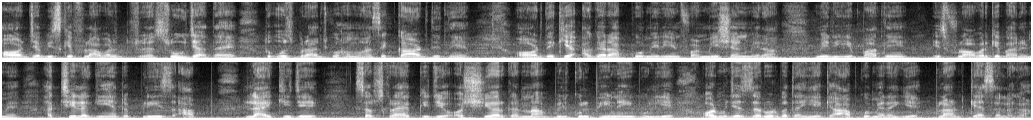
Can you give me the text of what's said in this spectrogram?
और जब इसके फ्लावर सूख जाता है तो उस ब्रांच को हम वहाँ से काट देते हैं। और देखिए, अगर आपको मेरी इन्फॉर्मेशन मेरा मेरी ये बातें इस फ्लावर के बारे में अच्छी लगी हैं तो प्लीज़ आप लाइक कीजिए, सब्सक्राइब कीजिए और शेयर करना बिल्कुल भी नहीं भूलिए। और मुझे ज़रूर बताइए कि आपको मेरा ये प्लांट कैसा लगा।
